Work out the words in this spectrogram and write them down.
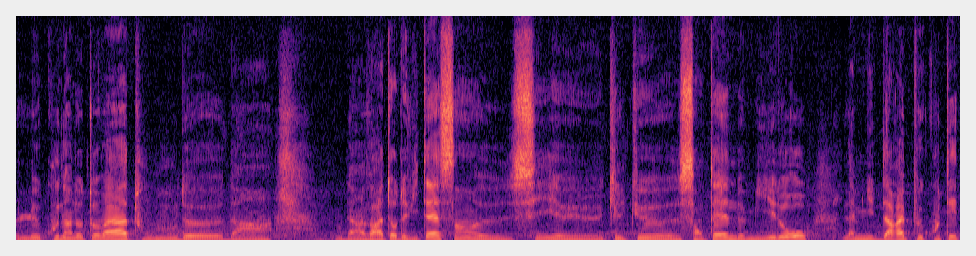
le coût d'un automate ou d'un ou d'un variateur de vitesse, hein, euh, c'est euh, quelques centaines de milliers d'euros. La minute d'arrêt peut coûter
